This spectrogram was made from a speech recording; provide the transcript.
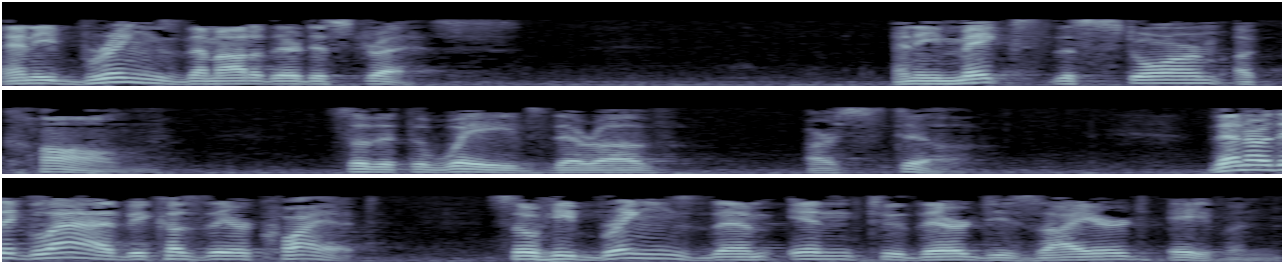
And He brings them out of their distress. And He makes the storm a calm so that the waves thereof are still. Then are they glad because they are quiet. So He brings them into their desired haven.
